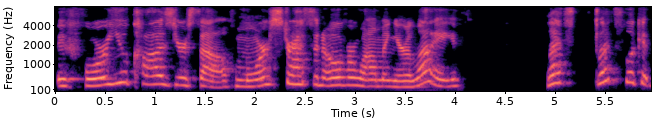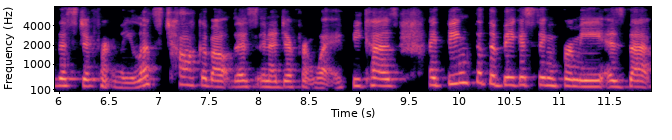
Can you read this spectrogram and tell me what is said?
before you cause yourself more stress and overwhelm in your life let's let's look at this differently let's talk about this in a different way because i think that the biggest thing for me is that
